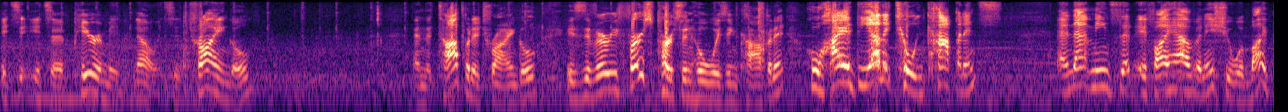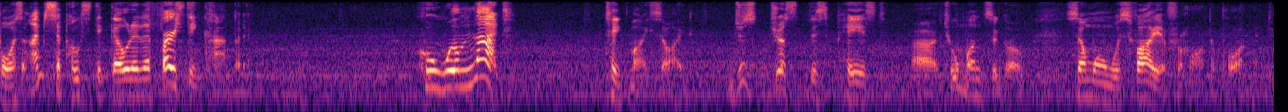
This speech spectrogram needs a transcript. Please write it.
it's, it's a pyramid. No, it's a triangle. And the top of the triangle is the very first person who was incompetent, who hired the other two incompetents. And that means that if I have an issue with my boss, I'm supposed to go to the first incompetent, who will not take my side. Just just this past uh, two months ago, someone was fired from our department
